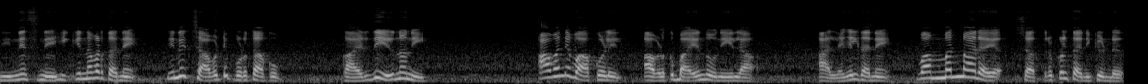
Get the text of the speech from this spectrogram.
നിന്നെ സ്നേഹിക്കുന്നവർ തന്നെ നിന്നെ ചവിട്ടി പുറത്താക്കും. കരുതിയിരുന്നോ നീ? അവന്റെ വാക്കുകളിൽ അവൾക്ക് ഭയം തോന്നിയില്ല. അല്ലെങ്കിൽ തന്നെ വമ്പന്മാരായ ശത്രുക്കൾ തനിക്കുണ്ട്.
